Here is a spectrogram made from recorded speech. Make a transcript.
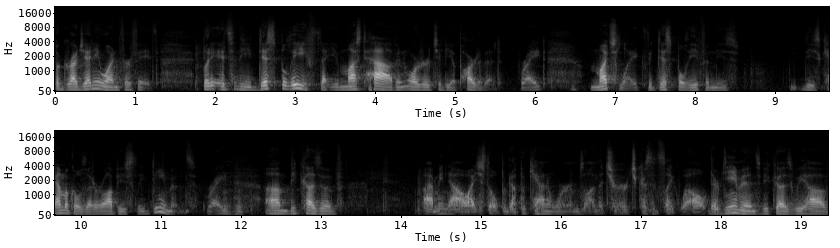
begrudge anyone for faith but it's the disbelief that you must have in order to be a part of it right? Much like the disbelief in these these chemicals that are obviously demons, right? Mm-hmm. Um, because of, I mean, now I just opened up a can of worms on the church because it's like, well, they're mm-hmm. demons because we have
